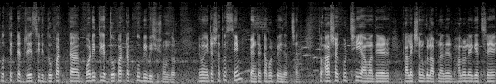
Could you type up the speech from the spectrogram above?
প্রত্যেকটা ড্রেসেরই দোপাট্টা, বডির থেকে দোপাট্টা খুবই বেশি সুন্দর। এবং এটার সাথেও সেম প্যান্টের কাপড় পেয়ে যাচ্ছেন। তো আশা করছি আমাদের কালেকশনগুলো আপনাদের ভালো লেগেছে।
